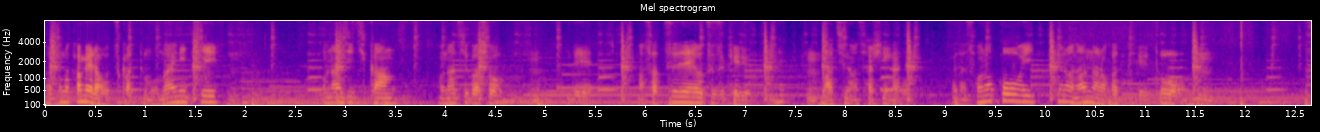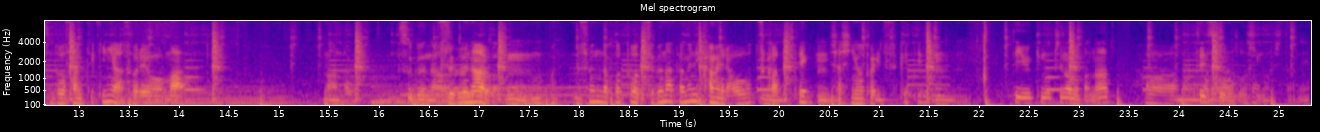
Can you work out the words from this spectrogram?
まあそのカメラを使っても毎日同じ時間同じ場所うん。で、まあ、撮影を続けるようにねうん。街の写真を、はい。その行為っていうのは何なのかっていうとうん。須藤さん的にはそれをまあなんだろう。償う償う、うん盗んだことを償うためにカメラを使ってうん。うん写真を撮り続けている、うん。っていう気持ちなのかなって想像しましたね。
